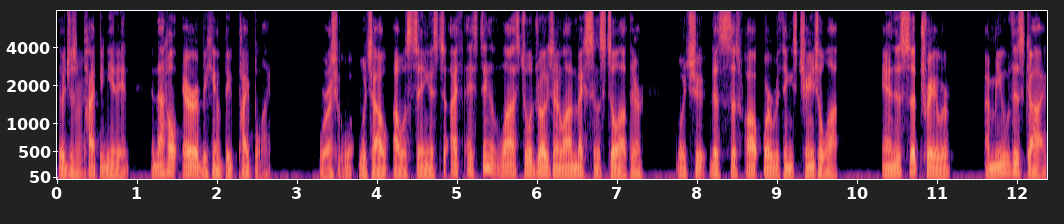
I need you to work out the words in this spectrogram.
They're just Right. piping it in, and that whole area became a big pipeline. Which, which I, I was saying is, I, I think a lot of still drugs and a lot of Mexicans still out there, which that's that's how, where everything's changed a lot. And this is a trailer. I meet with this guy.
